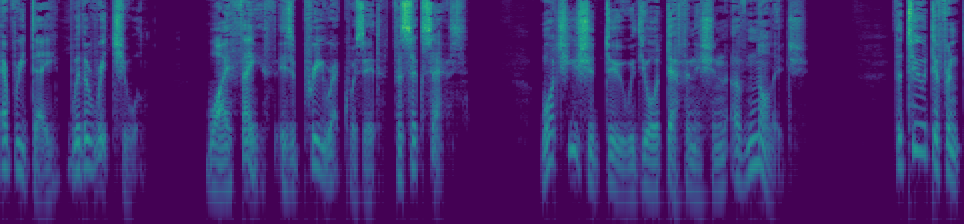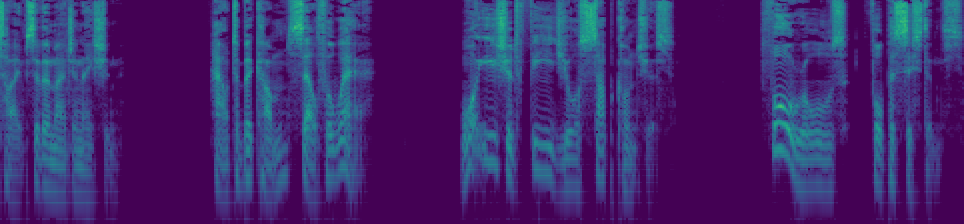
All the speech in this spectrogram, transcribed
every day with a ritual. Why faith is a prerequisite for success. What you should do with your definition of knowledge. The two different types of imagination. How to become self aware. What you should feed your subconscious. Four rules for persistence.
